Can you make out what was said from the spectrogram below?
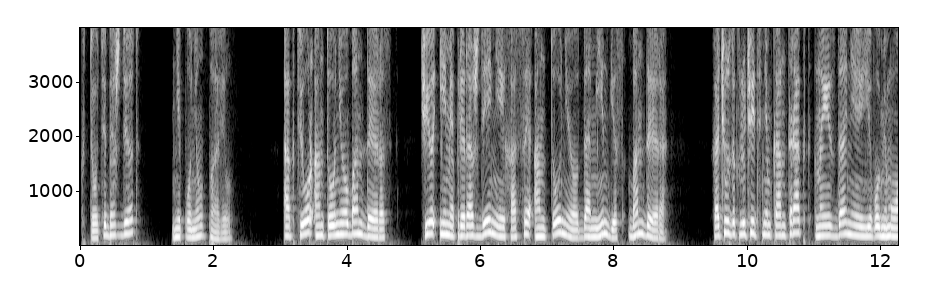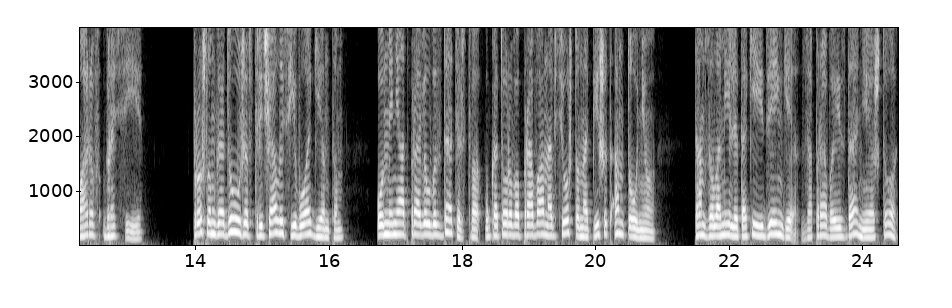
«Кто тебя ждет? не понял Павел актер Антонио Бандерас, чье имя при рождении Хосе Антонио Домингес Бандера. Хочу заключить с ним контракт на издание его мемуаров в России. В прошлом году уже встречалась с его агентом. Он меня отправил в издательство, у которого права на все, что напишет Антонио. Там заломили такие деньги за право издания, что...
